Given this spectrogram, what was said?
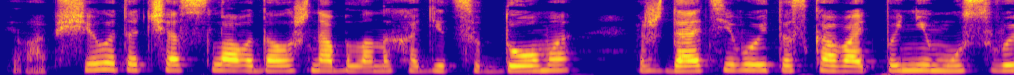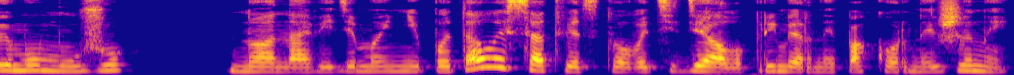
И вообще в этот час Слава должна была находиться дома, ждать его и тосковать по нему, своему мужу. Но она, видимо, не пыталась соответствовать идеалу примерной покорной жены.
